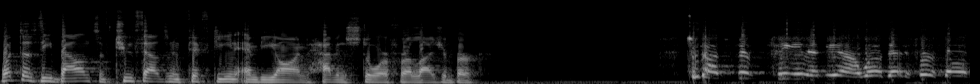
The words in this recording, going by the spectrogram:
What does the balance of 2015 and beyond have in store for Elijah Burke? 2015 and beyond. Well, Daddy, first off,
